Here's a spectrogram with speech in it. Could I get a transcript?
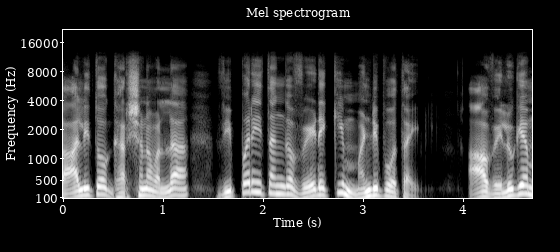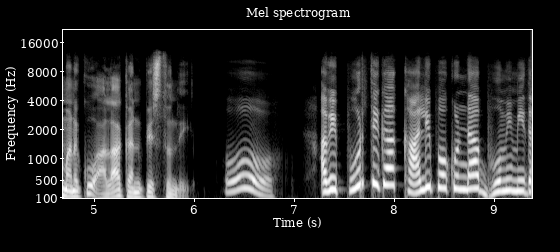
గాలితో ఘర్షణ వల్ల విపరీతంగా వేడెక్కి మండిపోతాయి. ఆ వెలుగే మనకు అలా కనిపిస్తుంది. ఓ! అవి పూర్తిగా కాలిపోకుండా భూమి మీద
